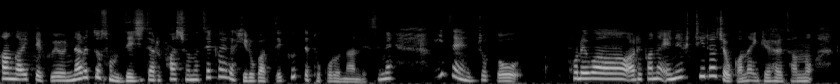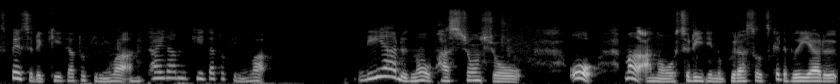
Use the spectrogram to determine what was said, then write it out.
考えていくようになると、そのデジタルファッションの世界が広がっていくってところなんですね。以前ちょっと、これは、あれかな ?NFT ラジオかな池原さんのスペースで聞いたときには、あの、対談で聞いたときには、リアルのファッションショーを、まあ、あの、3D のグラスをつけて VR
